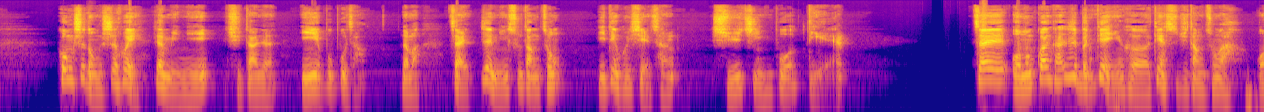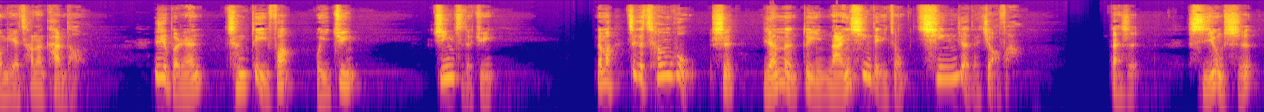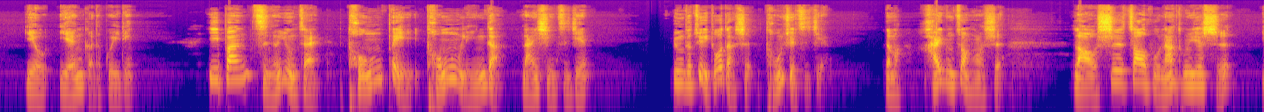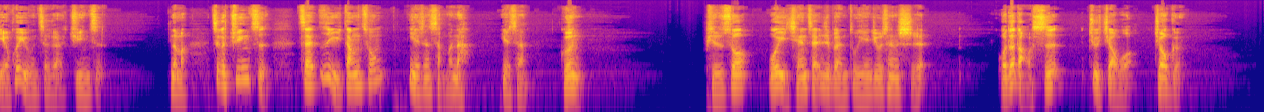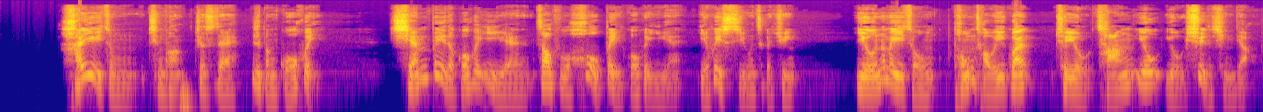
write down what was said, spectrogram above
公司董事会任命你去担任。营业部部长，那么在任命书当中一定会写成徐静波典。在我们观看日本电影和电视剧当中啊，我们也常常看到日本人称对方为君，君子的君。那么这个称呼是人们对于男性的一种亲热的叫法，但是使用时有严格的规定，一般只能用在同辈同龄的男性之间。用的最多的是同学之间，那么还有一种状况是，老师招呼男同学时也会用这个“君”字。那么这个“君”字在日语当中念成什么呢？念成“滚”。比如说，我以前在日本读研究生时，我的导师就叫我“交滚”。还有一种情况，就是在日本国会，前辈的国会议员招呼后辈国会议员也会使用这个“君”，有那么一种同朝为官。却又长悠有序的情调。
